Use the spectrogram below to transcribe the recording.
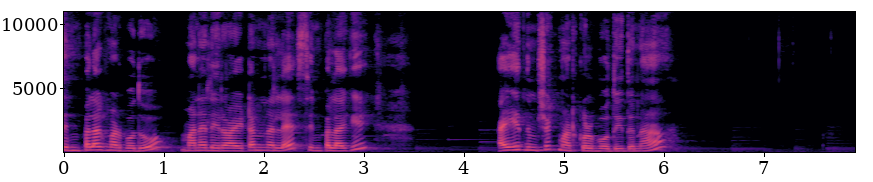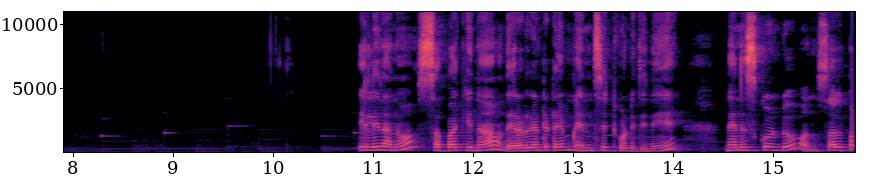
ಸಿಂಪಲಾಗಿ ಮಾಡ್ಬೋದು. ಮನೇಲಿರೋ ಐಟಮ್ನಲ್ಲೇ ಸಿಂಪಲಾಗಿ ಐದು ನಿಮಿಷಕ್ಕೆ ಮಾಡ್ಕೊಳ್ಬೋದು ಇದನ್ನು. ಇಲ್ಲಿ ನಾನು ಸಬ್ಬಕ್ಕಿನ ಒಂದು ಎರಡು ಗಂಟೆ ಟೈಮ್ ನೆನೆಸಿಟ್ಕೊಂಡಿದ್ದೀನಿ ನೆನೆಸ್ಕೊಂಡು ಒಂದು ಸ್ವಲ್ಪ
